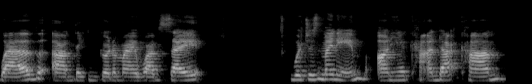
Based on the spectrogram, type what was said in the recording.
web. Um, they can go to my website, which is my name, auniakahn.com.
